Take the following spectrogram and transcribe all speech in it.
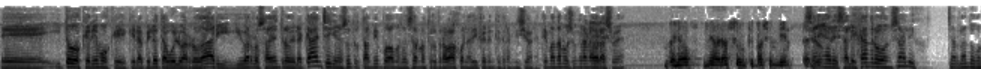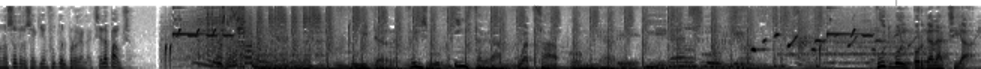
eh, y todos queremos que, la pelota vuelva a rodar y, verlos adentro de la cancha y que nosotros también podamos hacer nuestro trabajo en las diferentes transmisiones. Te mandamos un gran abrazo. ¿eh? Bueno, un abrazo, que pasen bien. Señores, Alejandro González charlando con nosotros aquí en Fútbol Pro Galaxia. La pausa. Twitter, Facebook, Instagram, WhatsApp, comunicate y Fútbol por Galaxia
